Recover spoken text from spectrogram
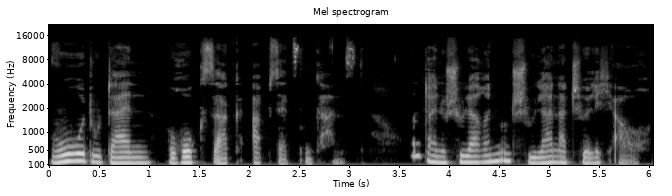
wo du deinen Rucksack absetzen kannst. Und deine Schülerinnen und Schüler natürlich auch.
